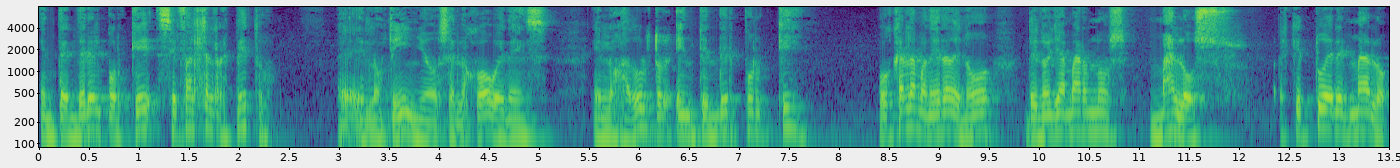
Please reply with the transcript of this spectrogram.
entender el por qué se falta el respeto eh, en los niños, en los jóvenes, en los adultos, entender por qué buscar la manera de no, de no llamarnos malos. Es que tú eres malo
